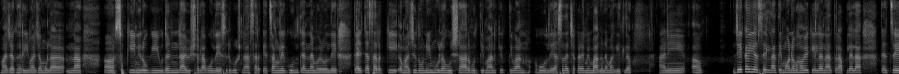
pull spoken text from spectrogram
माझ्या घरी माझ्या मुलांना सुखी निरोगी उदंड आयुष्य लाभून दे. श्रीकृष्णासारखे चांगले गुण त्यांना मिळवून दे. त्याच्यासारखी माझी दोन्ही मुलं हुशार बुद्धिमान कीर्तिवान होऊन दे असं त्याच्याकडे मी मागणं मागितलं. आणि जे काही असेल ना ते मनोभावे केलं ना तर आपल्याला त्याचे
